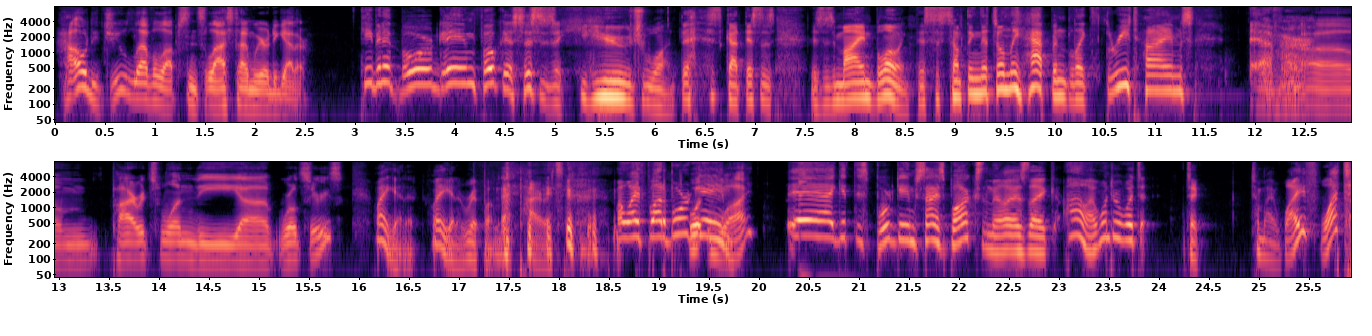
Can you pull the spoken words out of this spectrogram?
how did you level up since the last time we were together? Keeping it board game focused. This is a huge one. This got this is this is mind blowing. This is something that's only happened like three times ever. Um, Pirates won the uh, World Series. Why you gotta why you gotta rip on the pirates? My wife bought a board What? game. What? Yeah, I get this board game size box in the mail. I was like, oh, I wonder what to to, my wife. What?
